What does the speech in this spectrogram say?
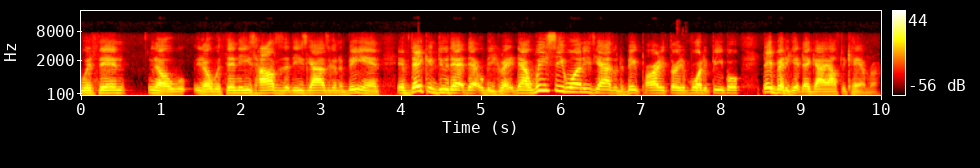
within you know you know within these houses that these guys are going to be in. If they can do that, that would be great. Now we see one of these guys with a big party, 30, 40 people. They better get that guy off the camera.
